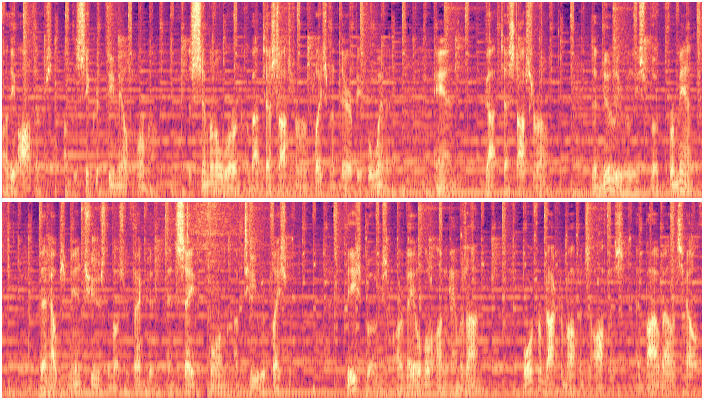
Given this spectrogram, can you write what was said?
are the authors of The Secret Female Hormone, the seminal work about testosterone replacement therapy for women, and Got Testosterone, the newly released book for men that helps men choose the most effective and safe form of T replacement. These books are available on Amazon or from Dr. Maupin's office at BioBalance Health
